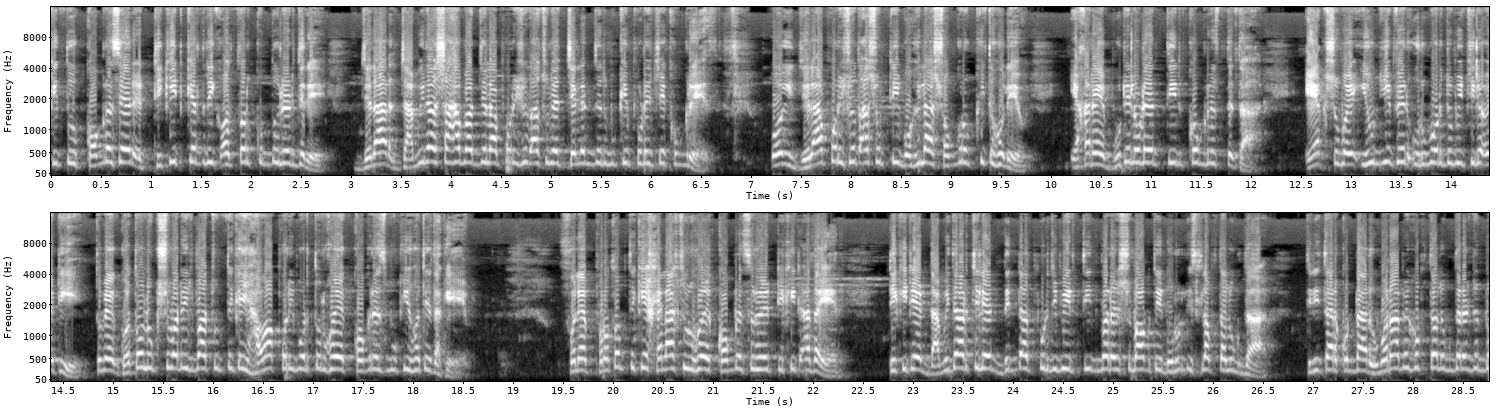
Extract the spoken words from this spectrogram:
কিন্তু কংগ্রেসের টিকিট কেন্দ্রিক অন্তর্কুন্দলের জেরে জেলার জামিনা শাহবাদ জেলা পরিষদ আসনের চ্যালেঞ্জের মুখে পড়েছে কংগ্রেস। ওই জেলা পরিষদ আসনটি মহিলা সংরক্ষিত হলেও এখানে বুটে লড়েন তিন কংগ্রেস নেতা। এক সময় ইউডিএফ এর উর্বর জমি ছিল এটি, তবে গত লোকসভা নির্বাচন থেকেই হাওয়া পরিবর্তন হয়ে কংগ্রেসমুখী হতে থাকে। ফলে প্রথম থেকে খেলা শুরু হয়ে কংগ্রেসের হয়ে টিকিট আদায়ের। টিকিটের দাবিদার ছিলেন দিননাথপুর জিবির তিনবারের সভাপতি নুরুল ইসলাম তালুকদার। তিনি তার কন্যা রুমানা বেগম তালুকদারের জন্য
